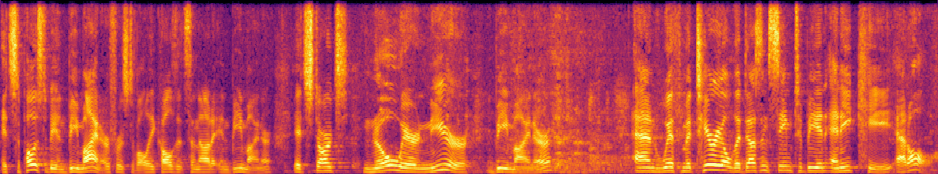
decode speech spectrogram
it's supposed to be in B minor, first of all. He calls it sonata in B minor. It starts nowhere near B minor and with material that doesn't seem to be in any key at all.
